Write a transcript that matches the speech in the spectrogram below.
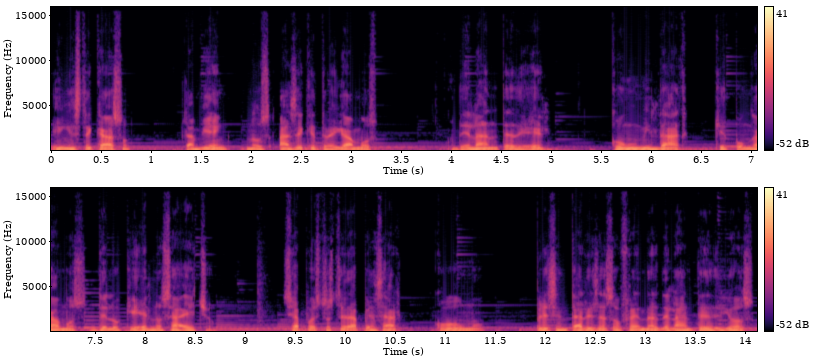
En este caso, también nos hace que traigamos delante de Él con humildad, que pongamos de lo que Él nos ha hecho. ¿Se ha puesto usted a pensar cómo presentar esas ofrendas delante de Dios?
